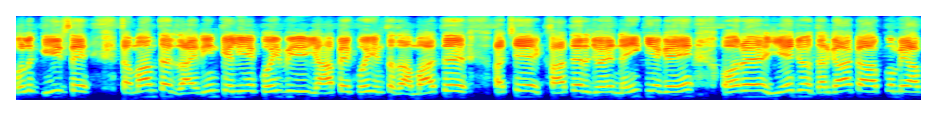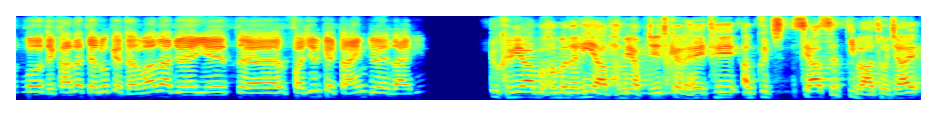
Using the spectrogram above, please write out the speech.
ملک گیر سے تمام تر زائرین کے لیے کوئی بھی یہاں پہ کوئی انتظامات اچھے خاطر جو ہے نہیں کیے گئے اور یہ جو درگاہ کا آپ کو میں آپ کو دکھاتا چلوں کہ دروازہ جو ہے یہ فجر کے ٹائم جو ہے زائرین۔ شکریہ محمد علی، آپ ہمیں اپڈیٹ کر رہے تھے۔ اب کچھ سیاست کی بات ہو جائے۔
